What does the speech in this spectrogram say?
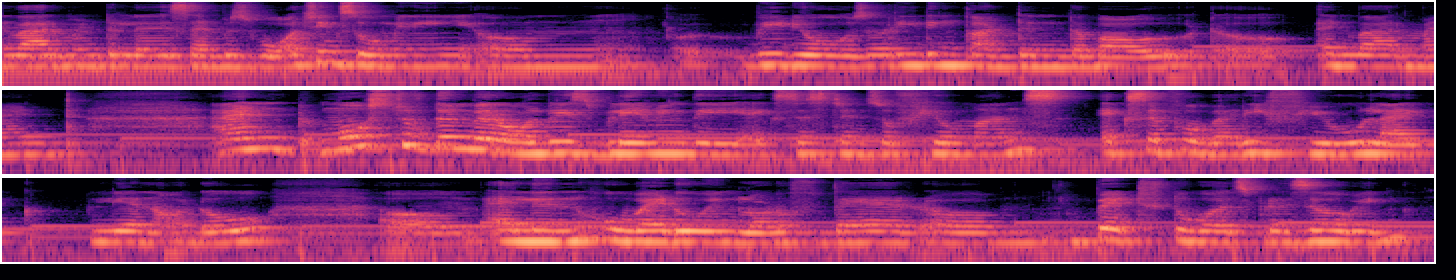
environmentalists and was watching so many um, videos or reading content about uh, environment and most of them were always blaming the existence of humans except for very few like Leonardo, um, Ellen, who were doing a lot of their um, bit towards preserving.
